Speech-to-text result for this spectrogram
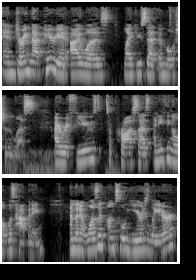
And during that period, I was, like you said, emotionless. I refused to process anything of what was happening. And then it wasn't until years later,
